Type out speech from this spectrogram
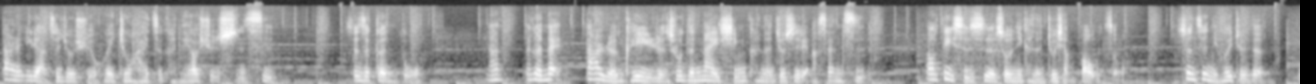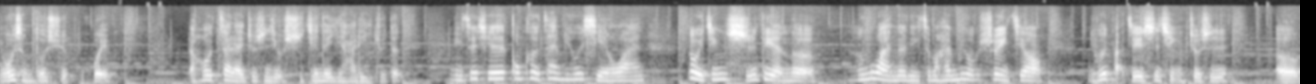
大人一两次就学会，就孩子可能要学十次甚至更多。那那个耐大人可以忍受的耐心，可能就是两三次，到第十次的时候，你可能就想暴走，甚至你会觉得。你为什么都学不会？然后再来就是有时间的压力，觉得你这些功课再没有写完，都已经十点了，很晚了，你怎么还没有睡觉？你会把这些事情，就是呃，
